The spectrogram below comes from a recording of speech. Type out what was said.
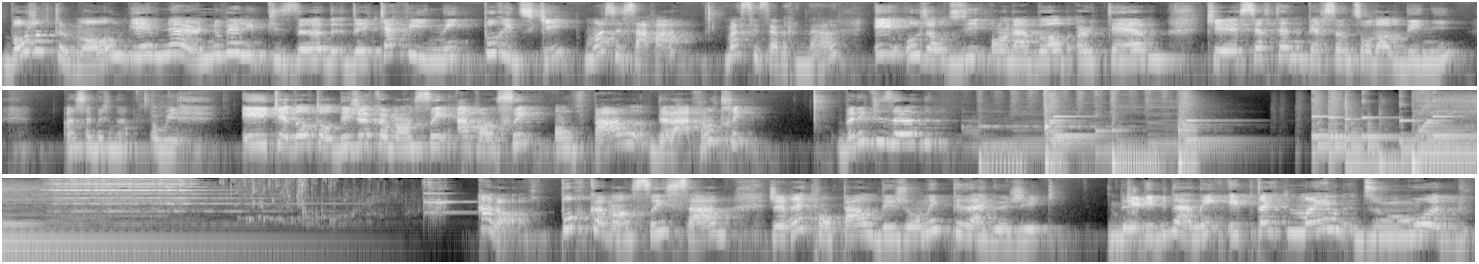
Bonjour tout le monde, bienvenue à un nouvel épisode de Caféiné pour éduquer. Moi c'est Sarah. Moi c'est Sabrina. Et aujourd'hui on aborde un terme que certaines personnes sont dans le déni. Hein Sabrina? Oui. Et que d'autres ont déjà commencé à penser. On vous parle de la rentrée. Bon épisode! Alors, pour commencer, Sab, j'aimerais qu'on parle des journées pédagogiques de Ok. début d'année et peut-être même du mois d'août.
